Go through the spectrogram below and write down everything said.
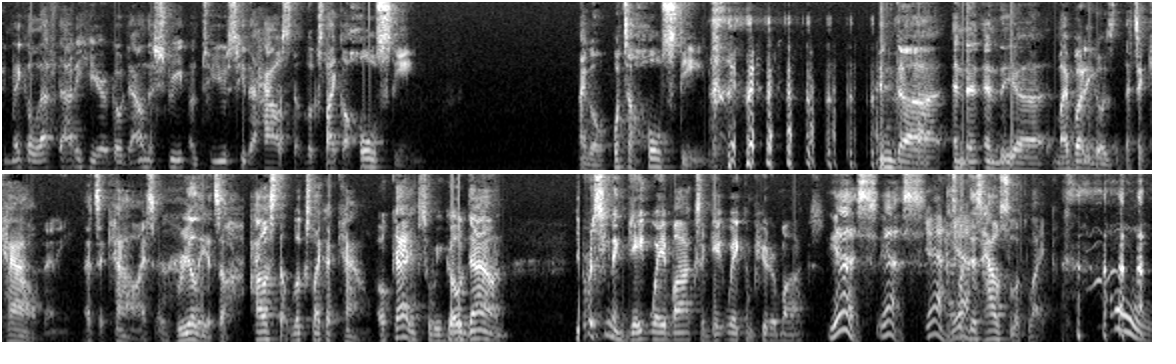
make a left out of here. Go down the street until you see the house that looks like a Holstein. I go, what's a Holstein? and uh, and then and the uh, my buddy goes, "That's a cow, Vinnie. That's a cow." I said, "Really? It's a house that looks like a cow." Okay, so we go down. You ever seen a gateway box, a gateway computer box? yes, yes. Yeah, That's yeah. what this house looked like. oh,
